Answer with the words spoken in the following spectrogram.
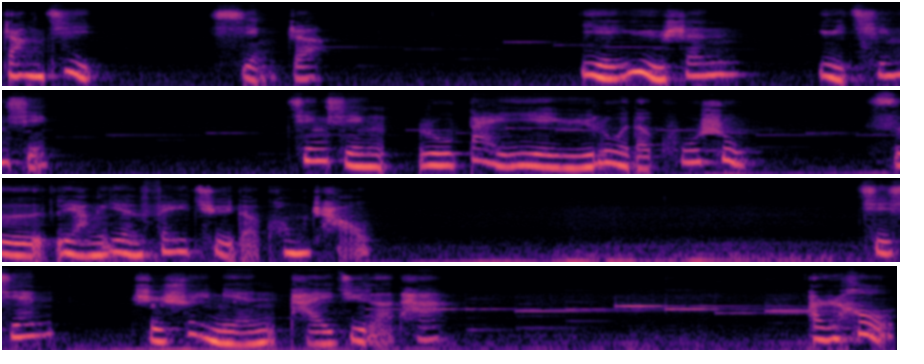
张继，醒着。也愈深愈清醒，清醒如败叶余落的枯树，似凉雁飞去的空巢。起先是睡眠排拒了他，而后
